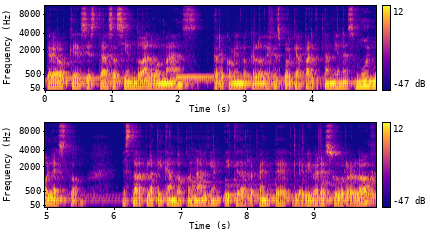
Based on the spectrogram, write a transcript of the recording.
creo que si estás haciendo algo más, te recomiendo que lo dejes porque aparte también es muy molesto estar platicando con alguien y que de repente le vibre su reloj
